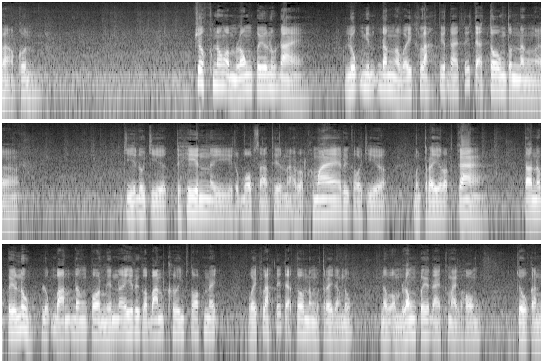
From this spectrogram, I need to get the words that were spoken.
បាទអរគុណចុះក្នុងអំឡុងពេលនោះដែរ លោកមានដឹងអ្វីខ្លះទៀតដែរទេតកតងទៅនឹងជាដូចជាទាហាននៃរបបសាធារណរដ្ឋខ្មែរឬក៏ជាមន្ត្រីរដ្ឋការតើនៅពេលនោះលោកបានដឹងព័ត៌មានអីឬក៏បានឃើញផ្ទាល់ភ្នែកអ្វីខ្លះទេតកតងនឹងមន្ត្រីទាំងនោះនៅអំឡុងពេលដែលខ្មែរក្រហមចូលកាន់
